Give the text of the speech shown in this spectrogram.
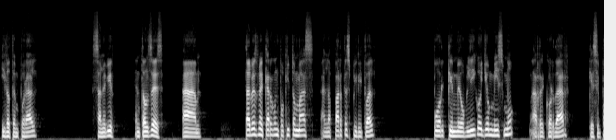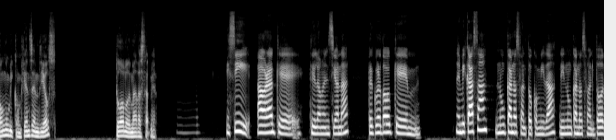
y lo temporal sale bien. Entonces, tal vez me cargo un poquito más a la parte espiritual porque me obligo yo mismo a recordar que si pongo mi confianza en Dios, todo lo demás va a estar bien. Y sí, ahora que, que lo menciona, recuerdo que mm, en mi casa nunca nos faltó comida, ni nunca nos faltó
